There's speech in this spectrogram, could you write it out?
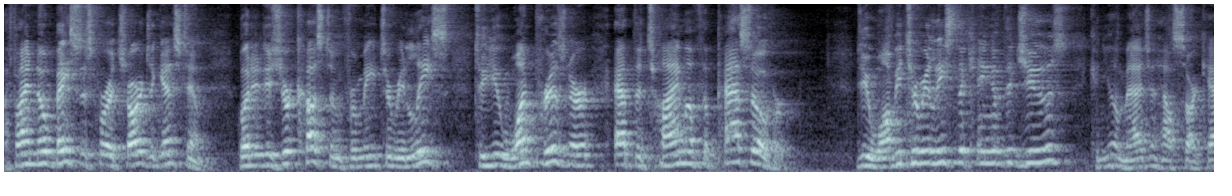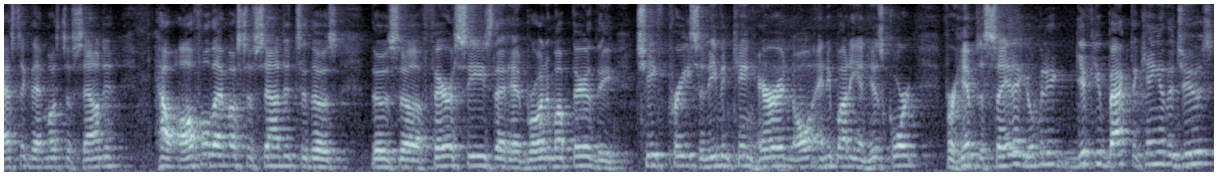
I find no basis for a charge against him, but it is your custom for me to release to you one prisoner at the time of the Passover. Do you want me to release the king of the Jews? Can you imagine how sarcastic that must have sounded? How awful that must have sounded to those, those uh, Pharisees that had brought him up there, the chief priests, and even King Herod and all anybody in his court for him to say that? You want me to give you back the king of the Jews?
